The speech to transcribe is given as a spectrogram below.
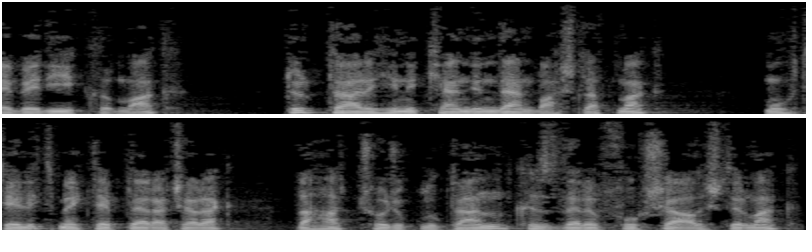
ebedi kılmak, Türk tarihini kendinden başlatmak, muhtelit mektepler açarak daha çocukluktan kızları fuhşa alıştırmak,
